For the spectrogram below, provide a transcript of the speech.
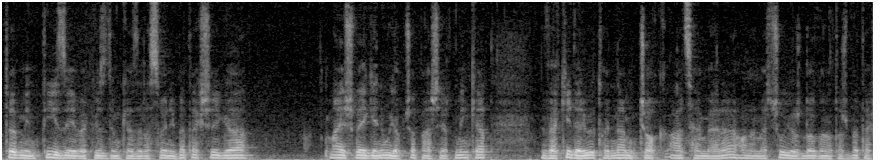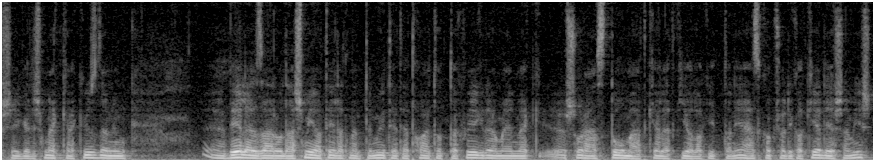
több mint tíz éve küzdünk ezzel a szörnyű betegséggel. Május végén újabb csapásért minket, mivel kiderült, hogy nem csak Alzheimerrel, hanem egy súlyos daganatos betegséggel is meg kell küzdenünk. Vélelzáródás miatt életmentő műtétet hajtottak végre, amelynek során sztómát kellett kialakítani. Ehhez kapcsolódik a kérdésem is,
